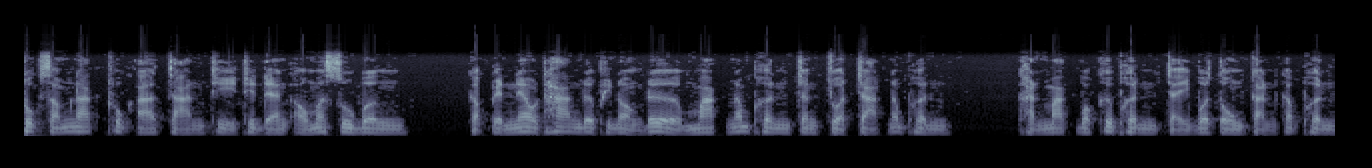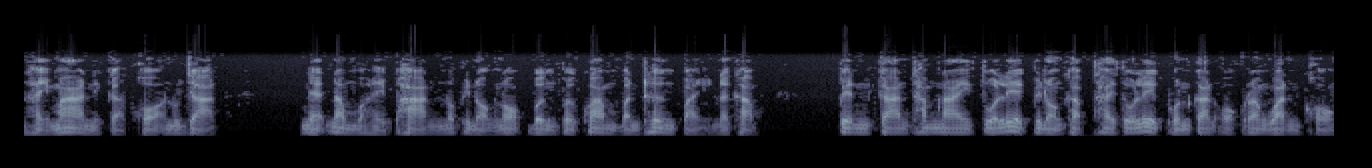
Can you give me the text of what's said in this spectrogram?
ทุกสำนักทุกอาจารย์ที่ที่แดงเอามาสู่เบิงก็เป็นแนวทางเด้อพี่น้องเด้อมักน้ำเพลินจังจวดจาดน้ำเพลินขันมักบ่คือเพลินใจบ่ตรงกันกับเพลินให้มานี่ก็ขออนุญาต แนะนำว่าให้ผ่านเนาะพี่น้องเนาะเบิ่งเพื่อความบันเทิงไปนะครับ เป็นการทำนายตัวเลขพี่น้องครับทายตัวเลขผลการออกรางวัลของ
